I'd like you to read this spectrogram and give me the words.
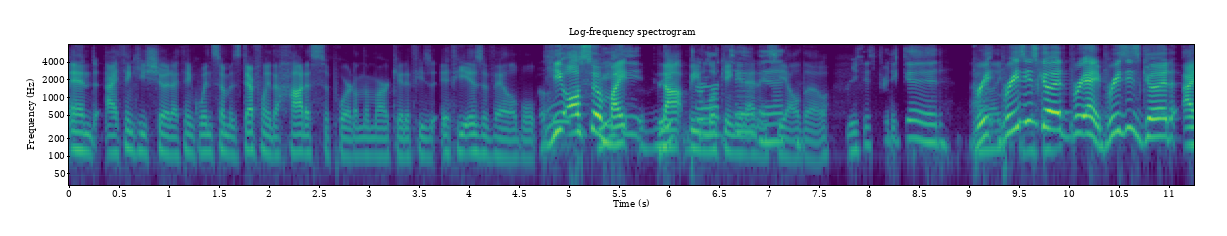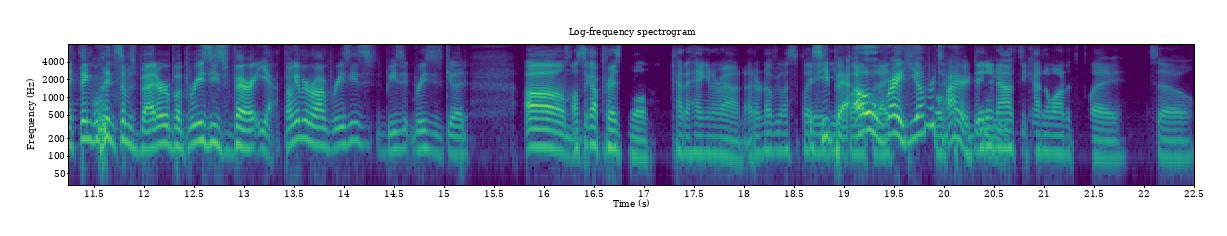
and I think he should. I think Winsome is definitely the hottest support on the market if he's if he is available. he also Breezy- might not be looking too, at man. NACL though. Breezy's pretty good. Bree- like Breezy's good. Bree- hey, Breezy's good. I think Winsome's better, but Breezy's very yeah. Don't get me wrong. Breezy's Breezy, Breezy's good. Um, Also got Prismal kind of hanging around. I don't know if he wants to play. is he bad? Oh right, he Well, he did didn't announce he kind of wanted to play, so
